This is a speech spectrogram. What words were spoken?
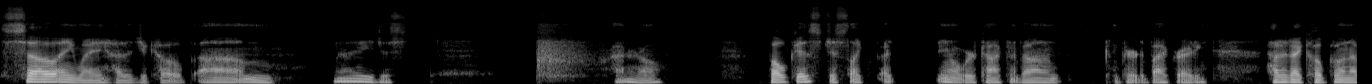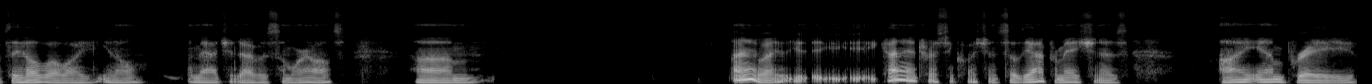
So anyway, how did you cope? Um, you just, I don't know, focus, just like I, you know, we are talking about compared to bike riding. How did I cope going up the hill? Well, I, you know, imagined I was somewhere else. Um, anyway, kind of interesting question. So the affirmation is, I am brave,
